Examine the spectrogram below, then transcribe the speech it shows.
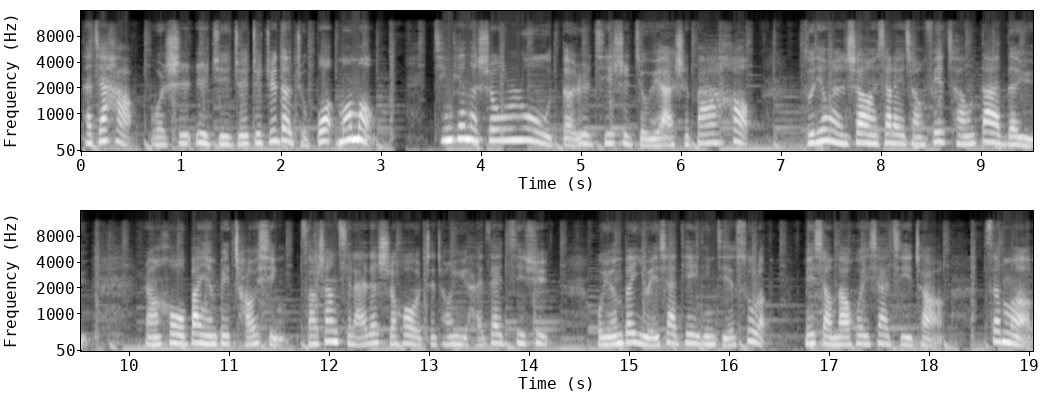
大家好，我是日剧追追追的主播某某。今天的收入的日期是九月二十八号。昨天晚上下了一场非常大的雨，然后半夜被吵醒。早上起来的时候，这场雨还在继续。我原本以为夏天已经结束了，没想到会下起一场。这么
